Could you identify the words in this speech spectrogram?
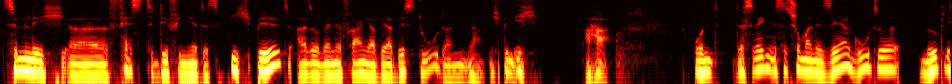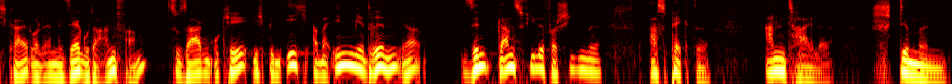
ziemlich äh, fest definiertes Ich-Bild. Also wenn wir fragen, ja, wer bist du, dann ja, ich bin ich. Aha. Und deswegen ist es schon mal eine sehr gute Möglichkeit oder ein sehr guter Anfang zu sagen, okay, ich bin ich, aber in mir drin, ja, sind ganz viele verschiedene Aspekte, Anteile, Stimmen,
